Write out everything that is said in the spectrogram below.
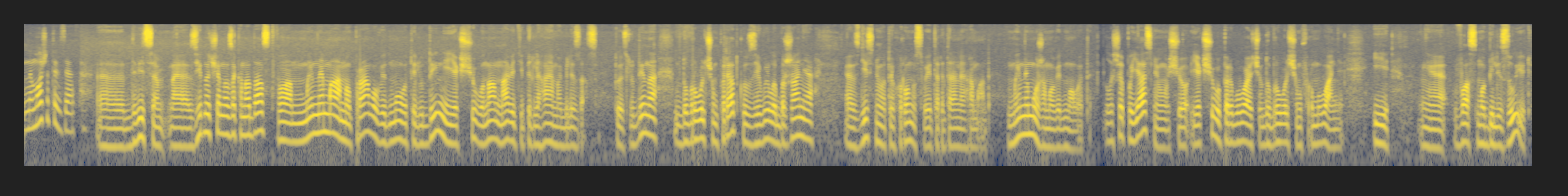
не можете взяти. Е, Дивіться, е, згідно чинного законодавства, ми не маємо права відмовити людині, якщо вона навіть і підлягає мобілізації. Тобто людина в добровольчому порядку з'явила бажання здійснювати охорону своєї територіальної громади. Ми не можемо відмовити. Лише пояснюємо, що якщо ви перебуваючи в добровольчому формуванні і е, вас мобілізують,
